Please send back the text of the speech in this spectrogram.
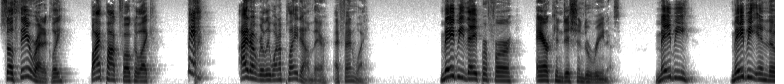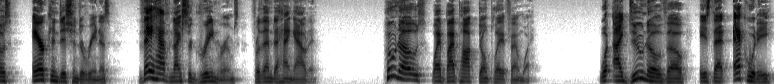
So theoretically, BIPOC folk are like, I don't really want to play down there at Fenway. Maybe they prefer air conditioned arenas. Maybe, maybe in those air conditioned arenas, they have nicer green rooms for them to hang out in. Who knows why BIPOC don't play at Fenway? What I do know, though, is that equity,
